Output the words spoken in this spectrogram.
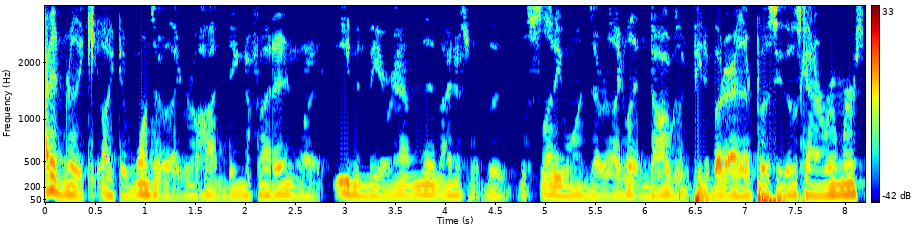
I didn't really like the ones that were like real hot and dignified. I didn't want to even be around them. I just want the, the slutty ones that were like letting dogs lick peanut butter out of their pussy. Those kind of rumors.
